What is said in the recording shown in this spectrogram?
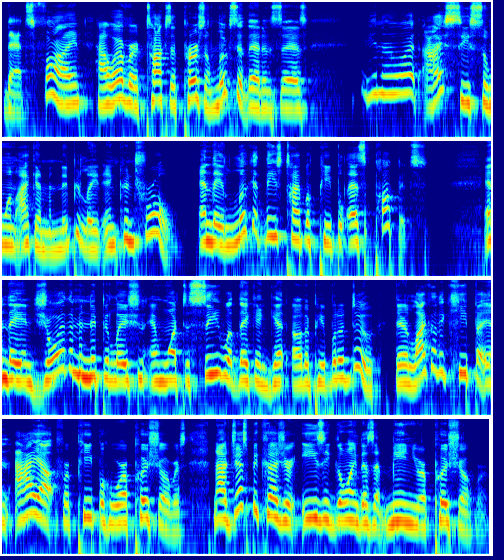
that's fine. However, a toxic person looks at that and says, you know what? I see someone I can manipulate and control. And they look at these type of people as puppets. And they enjoy the manipulation and want to see what they can get other people to do. They're likely to keep an eye out for people who are pushovers. Now, just because you're easygoing doesn't mean you're a pushover.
